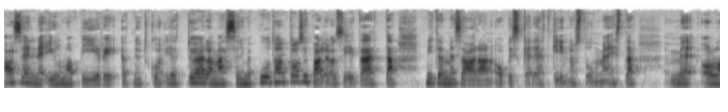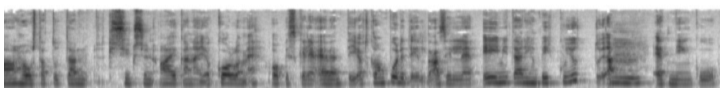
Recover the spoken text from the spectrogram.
asenneilmapiiri, että nyt kun ja työelämässä, niin me puhutaan tosi paljon siitä, että miten me saadaan opiskelijat kiinnostumaan meistä. Me ollaan hostattu tämän syksyn aikana jo kolme opiskelija-eventtiä, jotka on budjetiltaan silleen, ei mitään ihan pikkujuttuja, mm. että niin kuin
